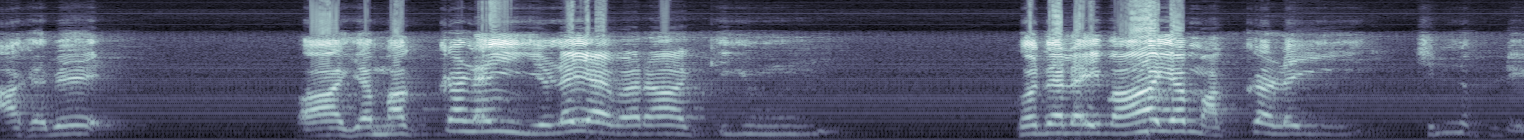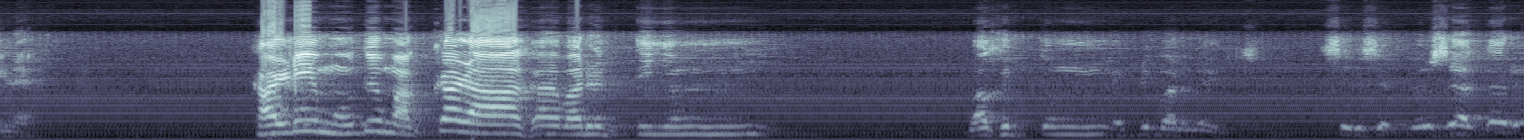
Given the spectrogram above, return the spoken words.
ஆகவே வாய மக்களை இளையவராக்கியும் குதலை வாய மக்களை சின்ன பிள்ளைகளை களிமுது மக்களாக வருத்தியும் வகுத்தும் எப்படி வருது சிறுசு பெருசாக்காரு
